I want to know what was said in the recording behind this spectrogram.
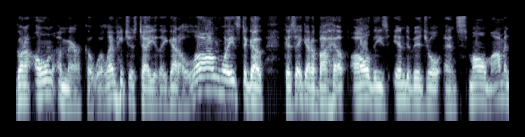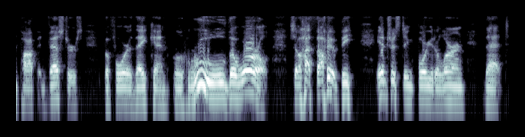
going to own America, well, let me just tell you, they got a long ways to go because they got to buy up all these individual and small mom and pop investors before they can rule the world. So I thought it would be interesting for you to learn that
